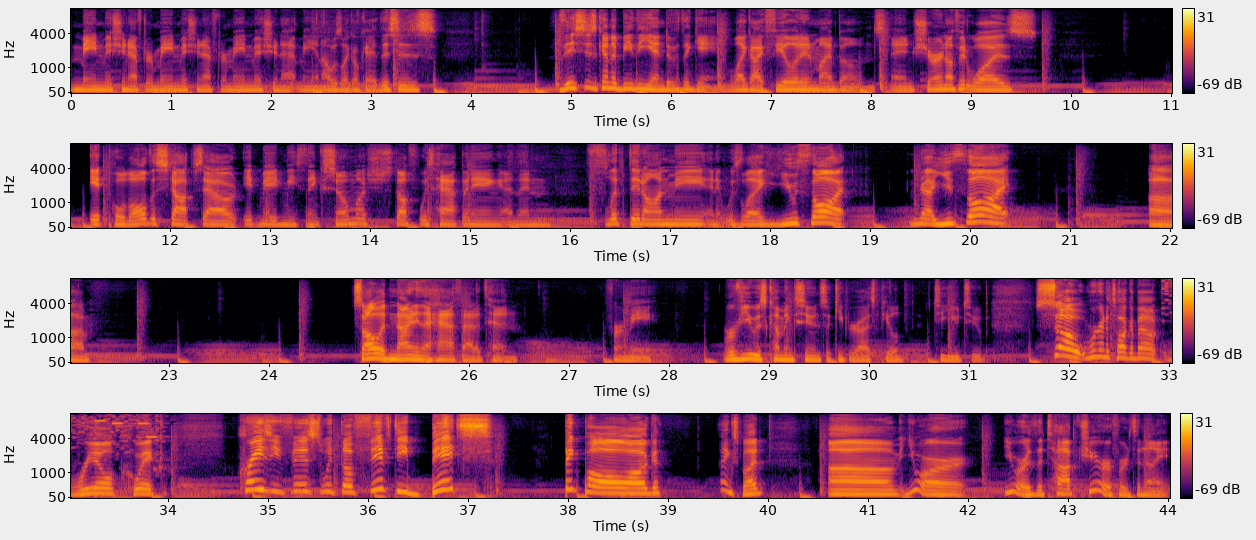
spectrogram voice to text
main mission after main mission after main mission at me, and I was like, okay, this is this is gonna be the end of the game. Like I feel it in my bones, and sure enough, it was it pulled all the stops out. It made me think so much stuff was happening and then flipped it on me and it was like, you thought. No, you thought. Um solid nine and a half out of ten for me. Review is coming soon, so keep your eyes peeled to YouTube. So we're gonna talk about real quick Crazy Fist with the 50 bits. Big Pog. Thanks, bud. Um, you are you are the top cheerer for tonight.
